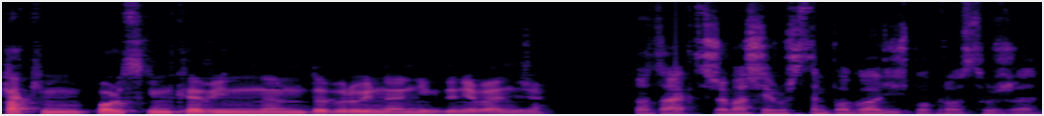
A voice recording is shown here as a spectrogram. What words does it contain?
takim polskim Kevinem De Bruyne nigdy nie będzie. No tak, trzeba się już z tym pogodzić po prostu, że,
